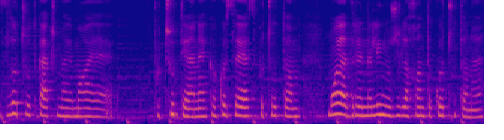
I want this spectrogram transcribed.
zelo čut, kakšno je moje počutje, ne, kako se jaz počutim. Moj adrenalin v žilah on tako čuti. ne.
